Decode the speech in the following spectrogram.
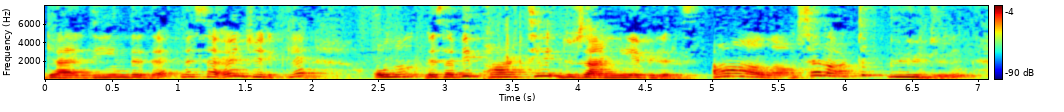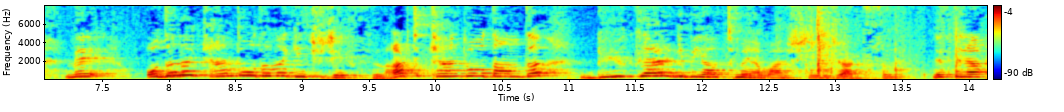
geldiğinde de mesela öncelikle onun mesela bir parti düzenleyebiliriz. Allah'ım sen artık büyüdün ve odana kendi odana geçeceksin. Artık kendi odanda büyükler gibi yatmaya başlayacaksın. Mesela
